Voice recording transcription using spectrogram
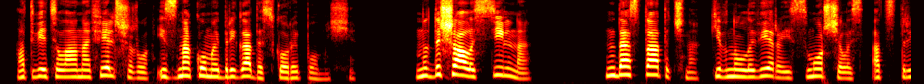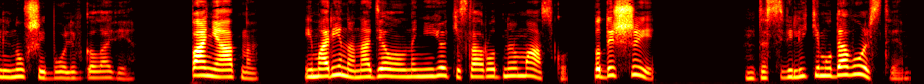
— ответила она фельдшеру из знакомой бригады скорой помощи. Надышалась сильно, «Достаточно», — кивнула Вера и сморщилась от стрельнувшей боли в голове. «Понятно». И Марина наделала на нее кислородную маску. «Подыши». Да с великим удовольствием.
